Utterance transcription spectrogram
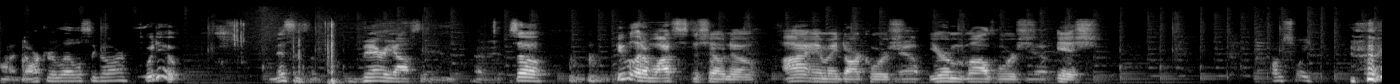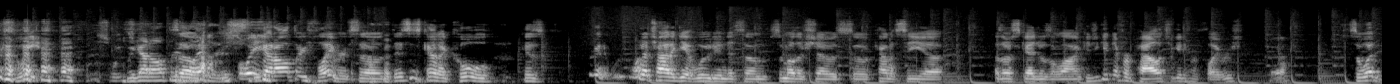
on a darker level cigar. We do. And this is the very opposite end of it. So, people that have watched the show know I am a dark horse. Yeah. You're a mild horse Yeah. ish. I'm sweet. Sweet. Sweet. we got all three So flavors. we got all three flavors. So this is kind of cool because we're gonna we want to try to get Woot into some some other shows. So kind of see uh, as our schedules align because you get different palettes, you get different flavors. Yeah. So what?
